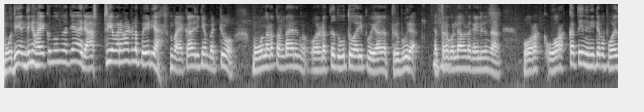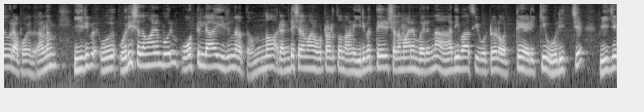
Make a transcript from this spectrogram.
മോദി എന്തിനു ഭയക്കുന്നു എന്ന് വെച്ചാൽ രാഷ്ട്രീയപരമായിട്ടുള്ള പേടിയാണ് ഭയക്കാതിരിക്കാൻ പറ്റുമോ? മൂന്നിടത്തുണ്ടായിരുന്നു. ഒരിടത്ത് തൂത്തുവാരിപ്പോയി. അത് ത്രിപുര. എത്ര കൊല്ലം അവരുടെ കയ്യിലിരുന്നതാണ്. ഉറക്ക ഉറക്കത്തിൽ നിന്നീറ്റപ്പോൾ പോയതുപോലാ പോയത്. കാരണം ഇരുപ ഒരു ശതമാനം പോലും വോട്ടില്ലായി ഇരുന്നിടത്ത് ഒന്നോ രണ്ട് ശതമാനം വോട്ടെടുത്തു നിന്നാണ് ഇരുപത്തേഴ് ശതമാനം വരുന്ന ആദിവാസി വോട്ടുകൾ ഒറ്റയടിക്ക് ഒലിച്ച് ബി ജെ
